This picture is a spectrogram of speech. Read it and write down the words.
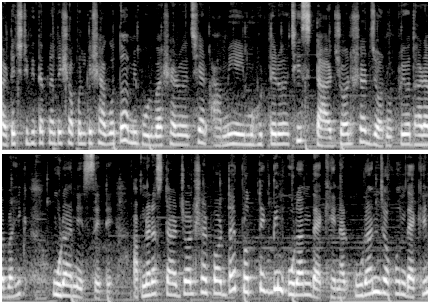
আর্টিস্ট টিভিতে আপনাদের সকলকে স্বাগত। আমি পূর্বাশা রয়েছি আর আমি এই মুহূর্তে রয়েছি স্টার জলসার জনপ্রিয় ধারাবাহিক উড়ানের সেটে আপনারা স্টার জলসার পর্দায় প্রত্যেক দিন উড়ান দেখেন আর উড়ান যখন দেখেন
